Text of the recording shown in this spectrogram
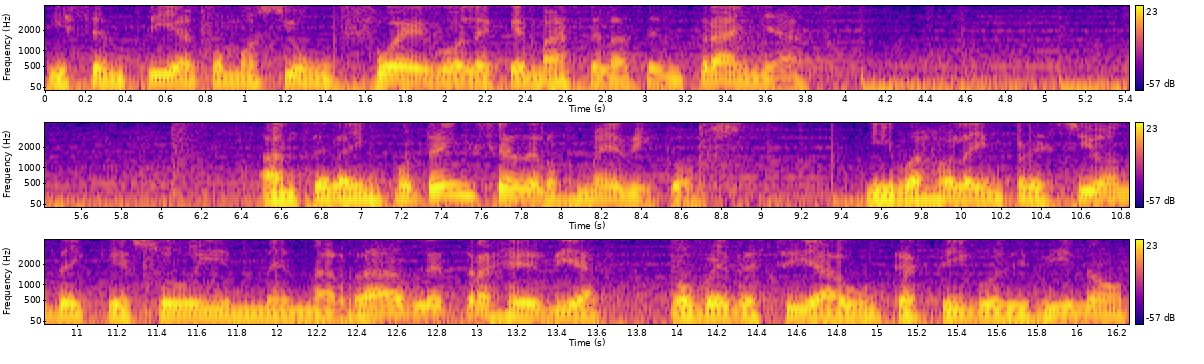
y sentía como si un fuego le quemase las entrañas. Ante la impotencia de los médicos y bajo la impresión de que su inenarrable tragedia obedecía a un castigo divino,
